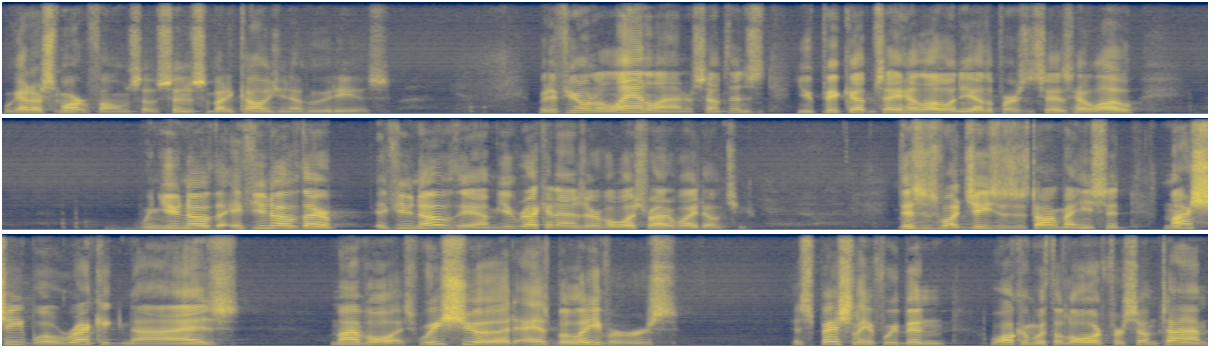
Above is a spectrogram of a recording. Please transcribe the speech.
we got our smartphones, so as soon as somebody calls, you know who it is. But if you're on a landline or something, you pick up and say hello, and the other person says hello. When you know that, if you know their, if you know them, you recognize their voice right away, don't you? This is what Jesus is talking about. He said, "My sheep will recognize my voice." We should, as believers, especially if we've been walking with the Lord for some time,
